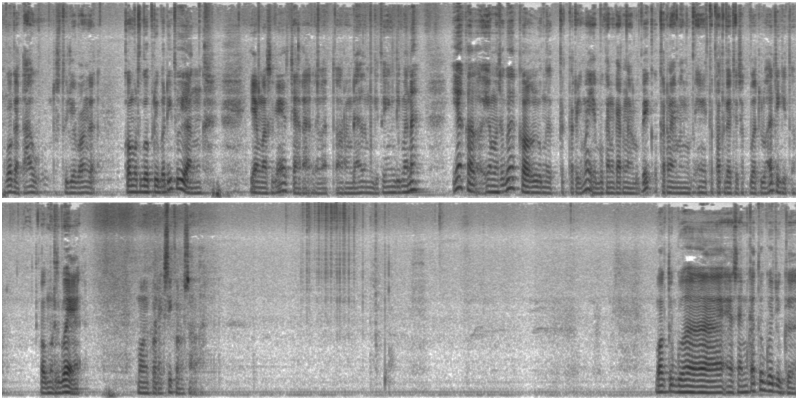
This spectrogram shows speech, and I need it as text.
gue gak tahu setuju apa enggak kalau menurut gue pribadi itu yang yang masuknya secara lewat orang dalam gitu. Yang di mana ya kalau ya masuk gue kalau lu nggak keterima ya bukan karena lu bego karena emang ini tempat gak cocok buat lu aja gitu. Kalau menurut gue ya mau koreksi kalau salah. Waktu gue SMK tuh gue juga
